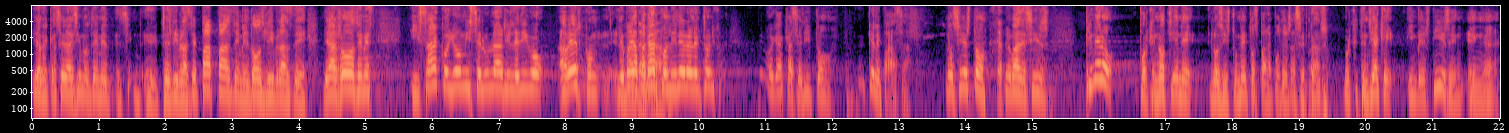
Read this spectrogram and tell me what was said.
y a la casera decimos, deme eh, tres libras de papas, deme dos libras de, arroz, deme... Y saco yo mi celular y le digo, a ver, le voy a pagar con dinero electrónico. Oiga, caserito, ¿qué le pasa? ¿No es cierto? Me va a decir, primero, porque no tiene los instrumentos para poder aceptar, porque tendría que invertir en, en,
